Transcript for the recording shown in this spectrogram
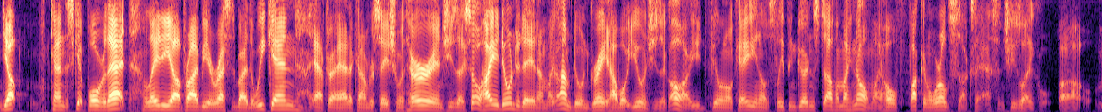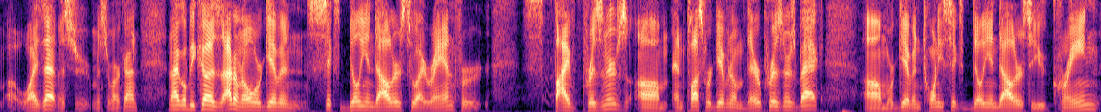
Yep, kind of skip over that. Lady, I'll probably be arrested by the weekend after I had a conversation with her, and she's like, "So, how you doing today?" And I'm like, "I'm doing great. How about you?" And she's like, "Oh, are you feeling okay? You know, sleeping good and stuff?" I'm like, "No, my whole fucking world sucks ass." And she's like, uh, uh, "Why is that, Mister Mister Marcon?" And I go, "Because I don't know. We're giving six billion dollars to Iran for five prisoners, um, and plus we're giving them their prisoners back." Um, we're giving $26 billion to Ukraine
